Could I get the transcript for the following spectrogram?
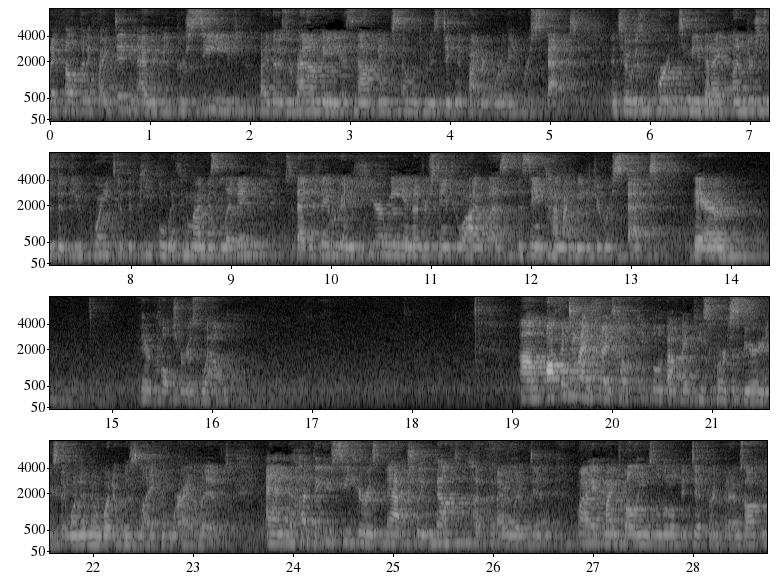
but I felt that if I didn't, I would be perceived by those around me as not being someone who was dignified or worthy of respect. And so it was important to me that I understood the viewpoint of the people with whom I was living, so that if they were going to hear me and understand who I was, at the same time I needed to respect their, their culture as well. Um, oftentimes when I tell people about my Peace Corps experience, they want to know what it was like and where I lived. And the hut that you see here is actually not the hut that I lived in. My, my dwelling was a little bit different, but I was often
